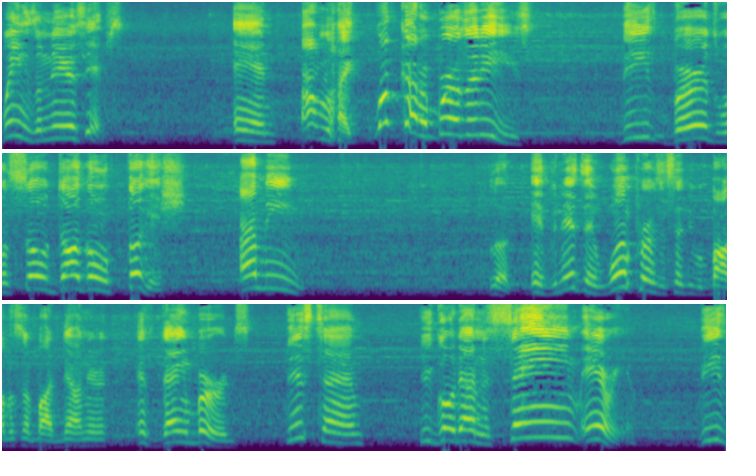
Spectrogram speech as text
wings on near his hips. And I'm like, what kind of birds are these? These birds were so doggone thuggish. I mean, look, if it isn't one person says people bother somebody down there, it's dang birds. This time, you go down the same area. These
